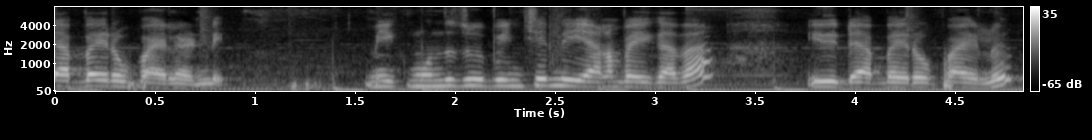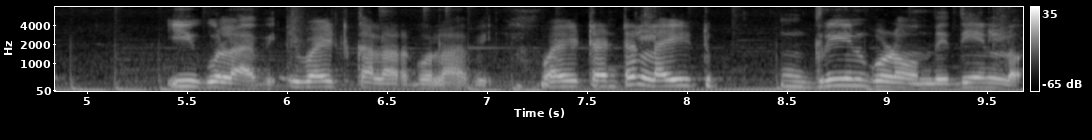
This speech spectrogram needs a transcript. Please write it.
డెబ్బై రూపాయలండి. మీకు ముందు చూపించింది ఎనభై కదా? ఇది డెబ్బై రూపాయలు. ఈ గులాబీ ఈ వైట్ కలర్ గులాబీ. వైట్ అంటే లైట్ గ్రీన్ కూడా ఉంది దీనిలో.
